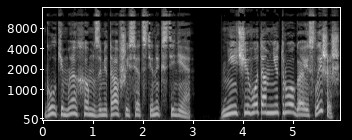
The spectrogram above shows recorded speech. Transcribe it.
гулким эхом заметавшийся от стены к стене. «Ничего там не трогай, слышишь?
